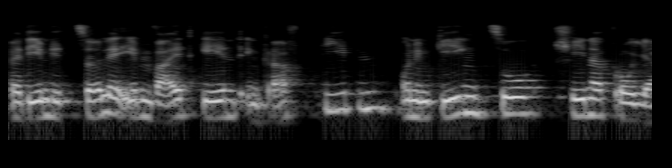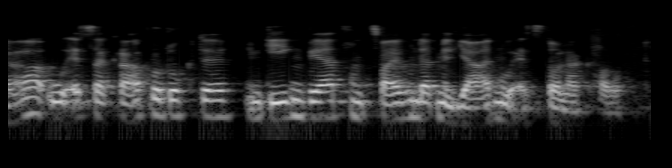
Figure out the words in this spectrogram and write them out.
bei dem die Zölle eben weitgehend in Kraft blieben und im Gegenzug China pro Jahr US-Agrarprodukte im Gegenwert von 200 Milliarden US-Dollar kauft.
